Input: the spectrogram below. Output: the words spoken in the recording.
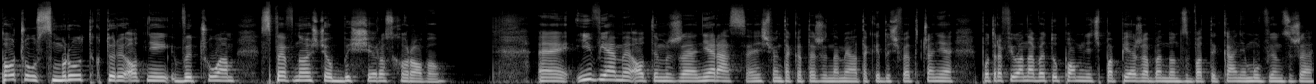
poczuł smród, który od niej wyczułam, z pewnością byś się rozchorował. E, I wiemy o tym, że nieraz e, święta Katarzyna miała takie doświadczenie, potrafiła nawet upomnieć papieża, będąc w Watykanie, mówiąc, że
